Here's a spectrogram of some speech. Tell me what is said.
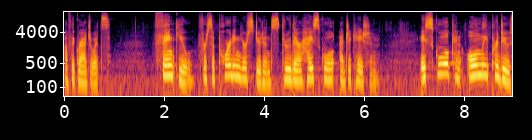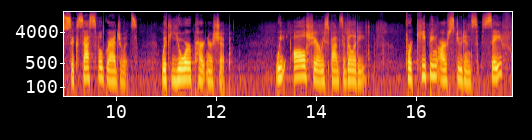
of the graduates. Thank you for supporting your students through their high school education. A school can only produce successful graduates with your partnership. We all share responsibility for keeping our students safe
